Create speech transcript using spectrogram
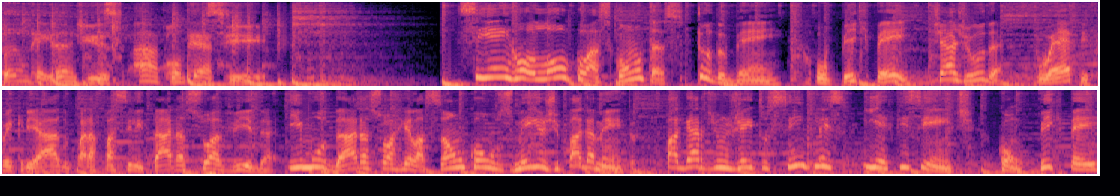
Bandeirantes acontece. Se enrolou com as contas? Tudo bem. O PicPay te ajuda. O app foi criado para facilitar a sua vida e mudar a sua relação com os meios de pagamento. Pagar de um jeito simples e eficiente. Com o PicPay,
